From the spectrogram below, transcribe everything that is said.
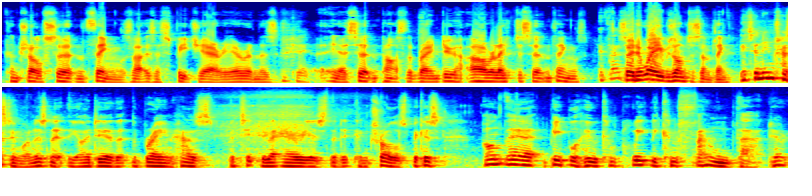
control certain things, like there's a speech area and there's, Okay. you know, certain parts of the brain do are related to certain things. So in a way, he was onto something. It's an interesting one, isn't it? The idea that the brain has particular areas that it controls, because aren't there people who completely confound that? There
